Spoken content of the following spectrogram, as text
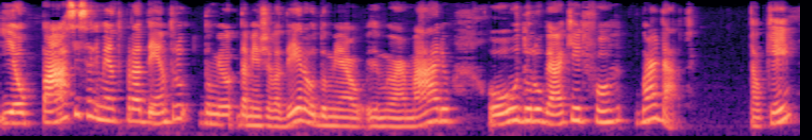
e eu passe esse alimento para dentro do meu, da minha geladeira ou do meu, do meu armário ou do lugar que ele for guardado. Tá ok?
